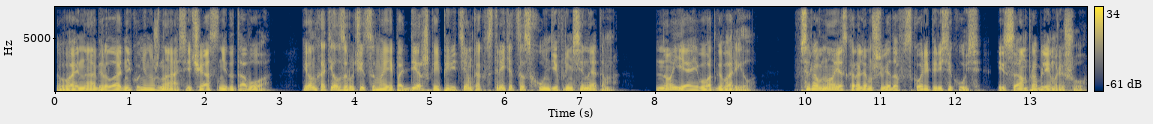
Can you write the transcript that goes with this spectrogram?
Война Берладнику не нужна, сейчас не до того. И он хотел заручиться моей поддержкой перед тем, как встретиться с Хунди Фримсинетом. Но я его отговорил. Все равно я с королем шведов вскоре пересекусь и сам проблему решу.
